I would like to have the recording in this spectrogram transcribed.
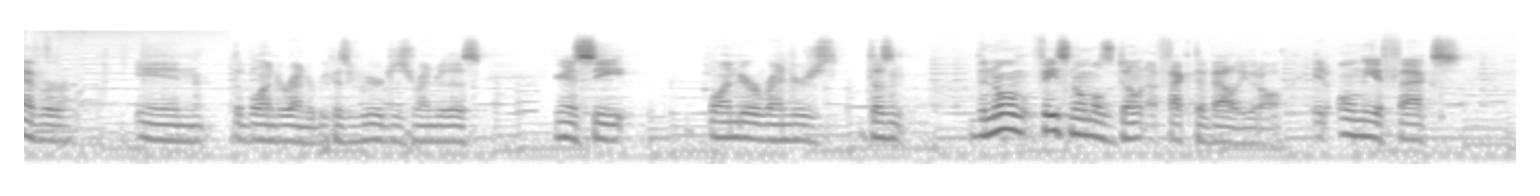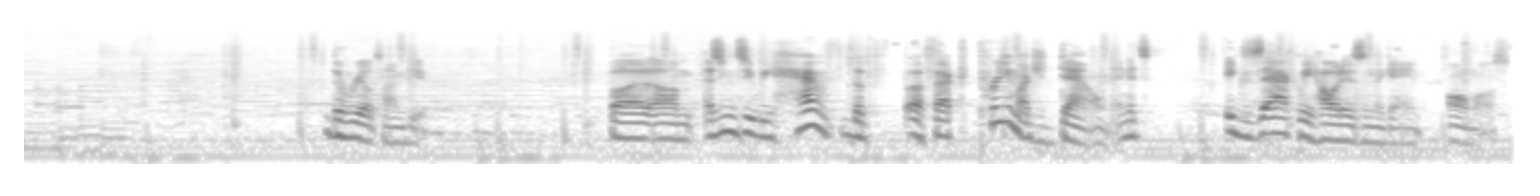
ever, in the Blender render. Because if we were just render this, you're gonna see Blender renders doesn't the normal face normals don't affect the value at all. It only affects the real-time view. But um, as you can see, we have the effect pretty much down, and it's exactly how it is in the game, almost.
